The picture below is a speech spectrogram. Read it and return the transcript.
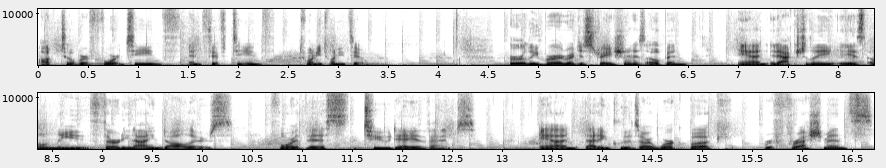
October 14th and 15th, 2022. Early bird registration is open, and it actually is only $39 for this two day event. And that includes our workbook, refreshments,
